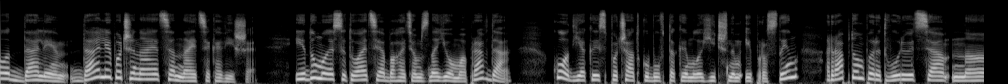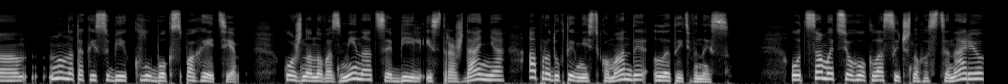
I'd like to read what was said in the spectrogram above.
от далі, далі починається найцікавіше. І думаю, ситуація багатьом знайома, правда? Код, який спочатку був таким логічним і простим, раптом перетворюється на, ну, на такий собі клубок спагеті. Кожна нова зміна – це біль і страждання, а продуктивність команди летить вниз. От саме цього класичного сценарію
